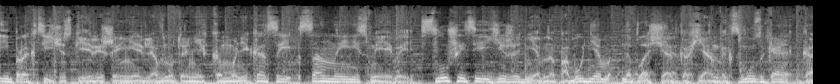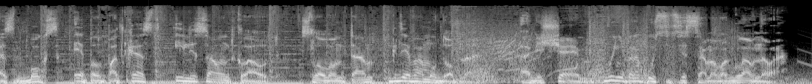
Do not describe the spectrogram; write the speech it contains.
и практические решения для внутренних коммуникаций с Анной Несмеевой. Слушайте ежедневно по будням на площадках Яндекс Музыка, Castbox, Apple Podcast или SoundCloud. Словом, там, где вам удобно. Обещаем, вы не пропустите самого главного –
